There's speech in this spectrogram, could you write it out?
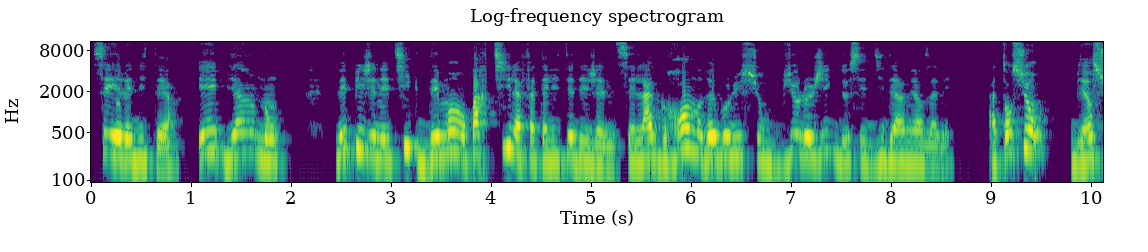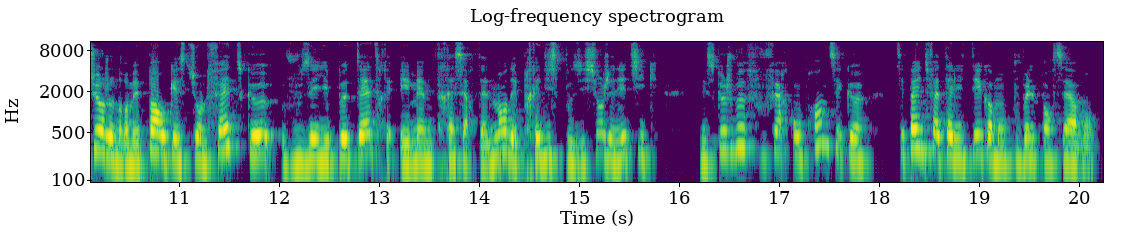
c'est héréditaire. Eh bien non. L'épigénétique dément en partie la fatalité des gènes. C'est la grande révolution biologique de ces dix dernières années. Attention, Bien sûr, je ne remets pas en question le fait que vous ayez peut-être et même très certainement des prédispositions génétiques. Mais ce que je veux vous faire comprendre, c'est que c'est pas une fatalité comme on pouvait le penser avant.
